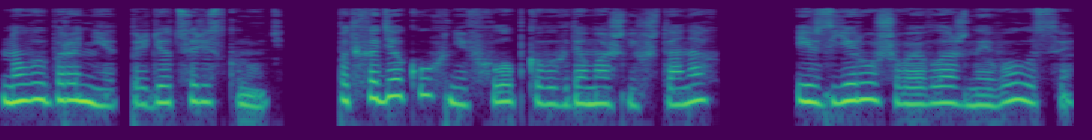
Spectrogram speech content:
Но выбора нет, придется рискнуть. Подходя к кухне в хлопковых домашних штанах и взъерошивая влажные волосы,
